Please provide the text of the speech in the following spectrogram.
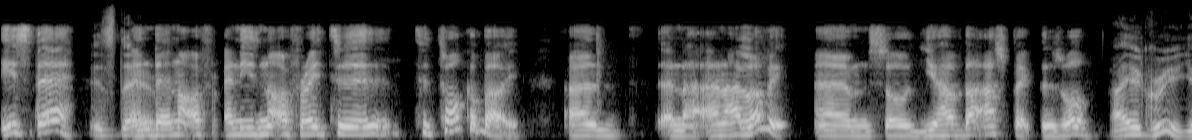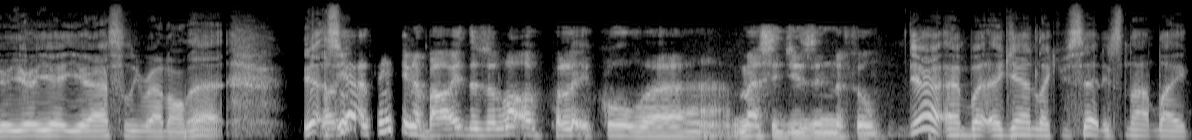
it's there It's there. and they're not and he's not afraid to to talk about it and and I- and I love it um so you have that aspect as well I agree. You're you're you're, you're absolutely right on that. Yeah, So, so- yeah, thinking about it, there's a lot of political uh, messages in the film. Yeah, and but again, like you said, it's not like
